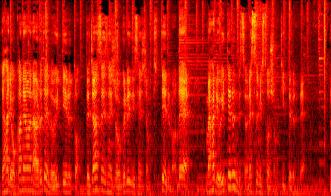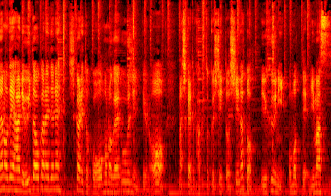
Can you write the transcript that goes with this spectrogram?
やはりお金はね、ある程度浮いていると。で、ジャンセン選手、オグレディ選手も切っているので、まあ、やはり浮いてるんですよね、スミス投手も切ってるんで。なので、やはり浮いたお金でね、しっかりとこう、大物外国人っていうのを、まあ、しっかりと獲得していってほしいなというふうに思っています。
